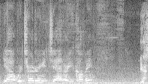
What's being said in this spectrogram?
Yeah, we're chartering a jet. Are you coming? Yes.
